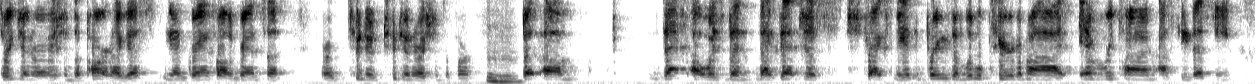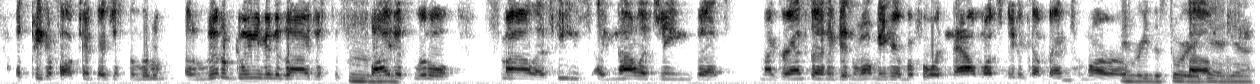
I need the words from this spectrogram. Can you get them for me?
three generations apart, I guess. You know, grandfather, grandson, or two two generations apart. Mm-hmm. But um, that's always been like that. Just strikes me. It brings a little tear to my eye every time I see that scene. As Peter Falk turns back, just a little, a little gleam in his eye, just the Mm-hmm. slightest little smile as he's acknowledging that my grandson, who didn't want me here before, now wants me to come back tomorrow. And read the story Um, again, yeah.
